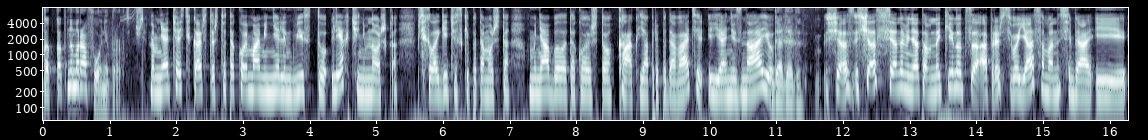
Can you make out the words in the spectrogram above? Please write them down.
как, как на марафоне практически. Но мне отчасти кажется, что такой маме не лингвисту легче немножко психологически, потому что у меня было такое, что как я преподаватель, и я не знаю. Да-да-да. Сейчас, сейчас все на меня там накинутся, а прежде всего я сама на себя. И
